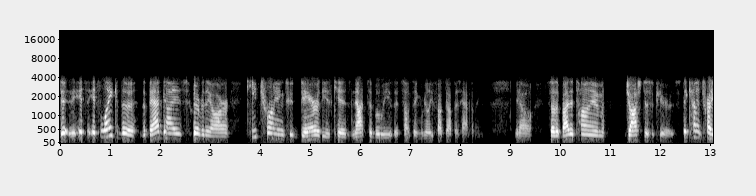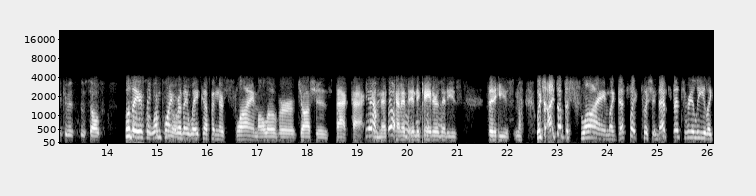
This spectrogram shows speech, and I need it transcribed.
the, it's it's like the the bad guys whoever they are keep trying to dare these kids not to believe that something really fucked up is happening you know? So that by the time josh disappears they kind of try to convince themselves Well, there's one point where they wake up and there's slime all over Josh's backpack, Yeah. and that's kind of the indicator that he's that he's. Which I thought the slime, like that's like pushing. That's that's really like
